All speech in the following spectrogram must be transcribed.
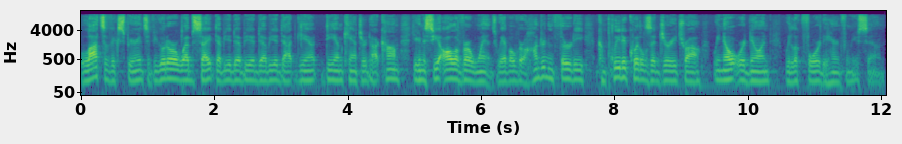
lots of experience. If you go to our website, www.dmcantor.com, you're going to see all of our wins. We have over 130 complete acquittals at jury trial. We know what we're doing. We look forward to hearing from you soon.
